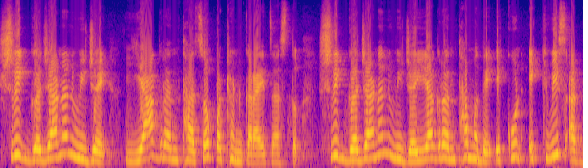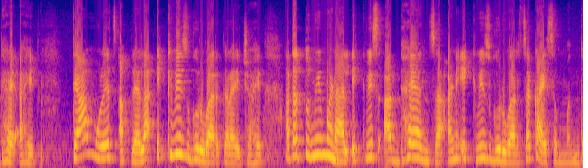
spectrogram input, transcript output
श्री गजानन विजय या ग्रंथाचं पठण करायचं असतं. श्री गजानन विजय या ग्रंथामध्ये एकूण एकवीस अध्याय आहेत. त्यामुळेच आपल्याला एकवीस गुरुवार करायचे आहेत. आता तुम्ही म्हणाल एकवीस अध्यायांचा आणि एकवीस गुरुवारचा काय संबंध?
